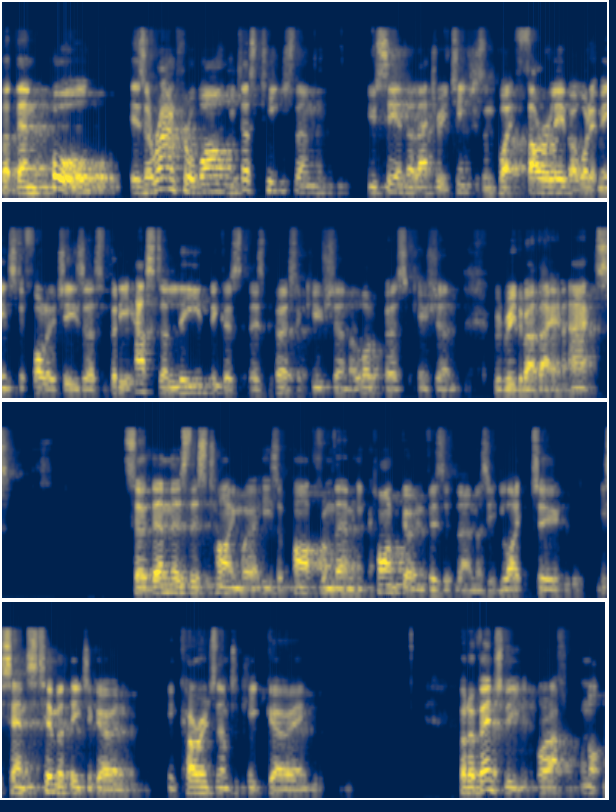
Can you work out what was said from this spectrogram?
But then Paul is around for a while. He does teach them you see in the letter, he teaches them quite thoroughly about what it means to follow Jesus, but he has to leave because there's persecution, a lot of persecution. We read about that in Acts. So then there's this time where he's apart from them. He can't go and visit them as he'd like to. He sends Timothy to go and encourage them to keep going. But eventually, or after, not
